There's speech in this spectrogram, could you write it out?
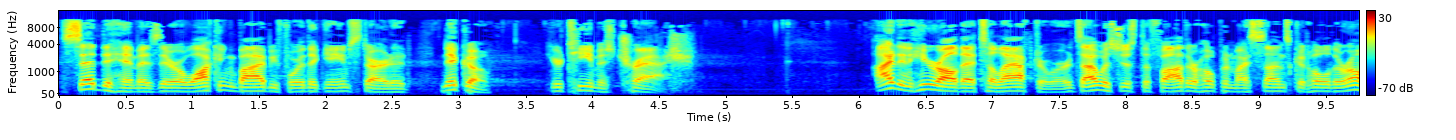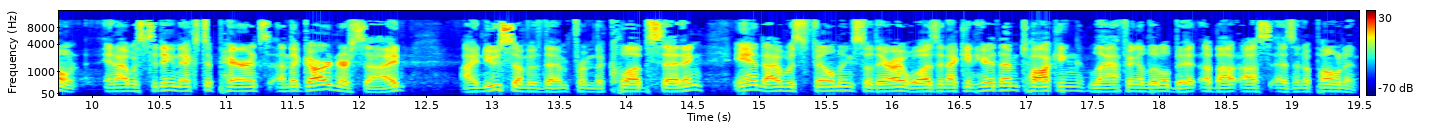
said to him as they were walking by before the game started, Nico, your team is trash. I didn't hear all that till afterwards. I was just the father hoping my sons could hold their own. And I was sitting next to parents on the Gardner side I knew some of them from the club setting, and I was filming, so there I was, and I can hear them talking, laughing a little bit about us as an opponent.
